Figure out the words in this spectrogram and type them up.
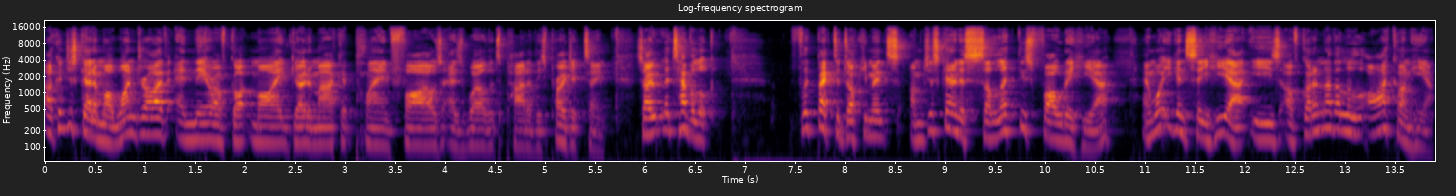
I can just go to my OneDrive and there I've got my go-to-market plan files as well that's part of this project team. So let's have a look. Flick back to documents. I'm just going to select this folder here. And what you can see here is I've got another little icon here,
